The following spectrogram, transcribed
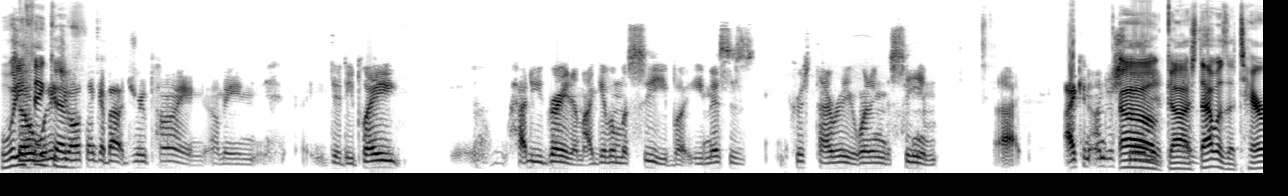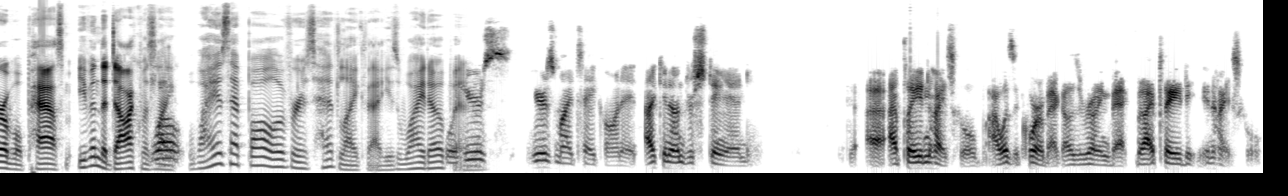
Well, what so, do you think what did of? you all think about Drew Pyne? I mean, did he play? How do you grade him? I give him a C, but he misses Chris Tyree running the seam. Uh, I can understand. Oh gosh, as- that was a terrible pass. Even the doc was Well- like, "Why is that ball over his head like that? He's wide open." Well, here's here's my take on it. I can understand. I, I played in high school. I was a quarterback. I was a running back, but I played in high school.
